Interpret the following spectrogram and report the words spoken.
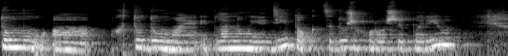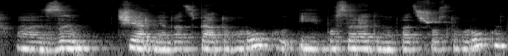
Тому хто думає і планує діток, це дуже хороший період з червня 25-го року і посередину 26-го року.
